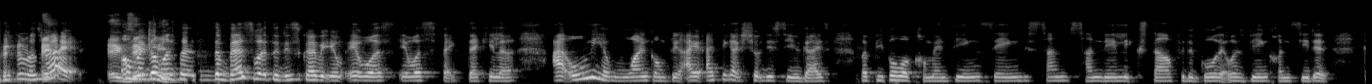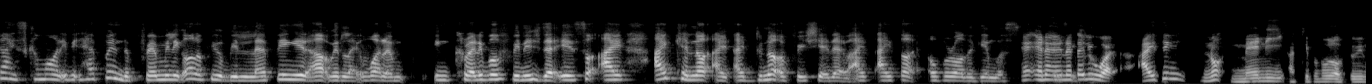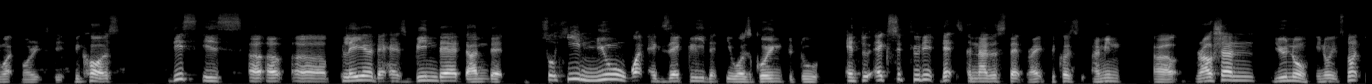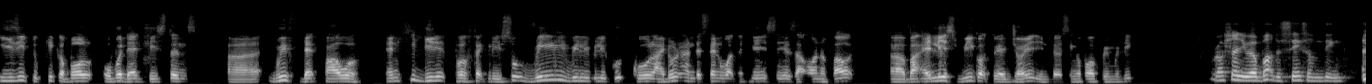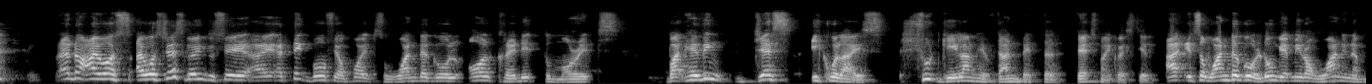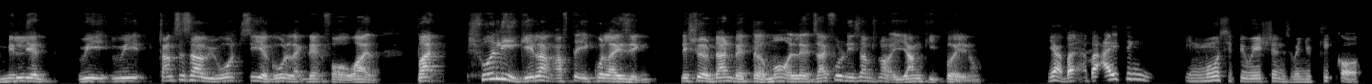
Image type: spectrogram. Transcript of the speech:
People was right. Exactly. Oh my god, was the, the best word to describe it. it. It was it was spectacular. I only have one complaint. I, I think I showed this to you guys, but people were commenting saying this some Sunday league stuff with the goal that was being conceded. Guys, come on. If it happened in the Premier League, all of you would be lapping it up with like what an incredible finish that is. So I I cannot I, I do not appreciate that. I, I thought overall the game was and, and, and I tell you what, I think not many are capable of doing what Moritz did because this is a, a, a player that has been there, done that. So he knew what exactly that he was going to do. And to execute it, that's another step, right? Because I mean, uh, Raushan, you know, you know, it's not easy to kick a ball over that distance uh, with that power. And he did it perfectly. So really, really, really good goal. I don't understand what the naysayers are on about, uh, but at least we got to enjoy it in the Singapore Premier League. Raushan, you were about to say something. Uh, no, I was I was just going to say I, I take both your points. Wonder goal, all credit to Moritz. But having just equalized, should Geylang have done better? That's my question. Uh, it's a wonder goal. Don't get me wrong. One in a million. We we chances are we won't see a goal like that for a while. But surely Geylang, after equalizing, they should have done better, more alert. Zaiful Nizam's not a young keeper, you know. Yeah, but but I think in most situations when you kick off,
